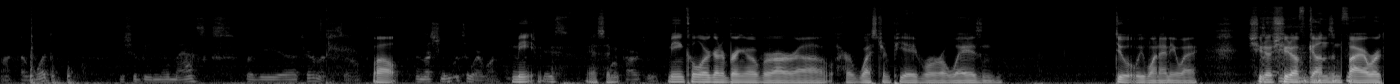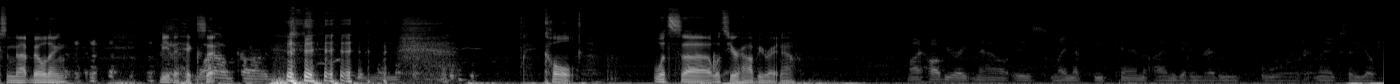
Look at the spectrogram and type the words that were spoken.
knock on wood, there should be no masks for the uh, tournament. So well, unless you want to wear one, me, in case, yeah, so more power to you. me and Cole are gonna bring over our uh, our Western PA rural ways and do what we want anyway. Shoot off, shoot off guns and fireworks in that building. Be the Hickset. Wild card. Cole, what's uh what's your hobby right now? My hobby right now is my Neth Deepkin. I'm getting ready for Atlantic City Open.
